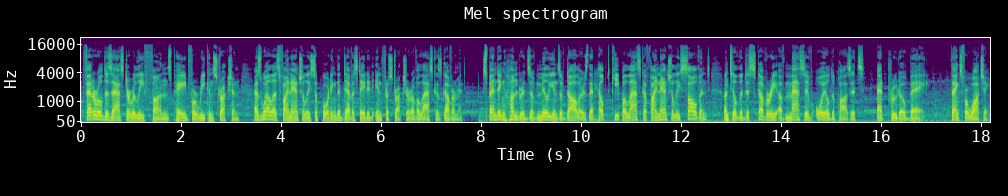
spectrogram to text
Federal disaster relief funds paid for reconstruction, as well as financially supporting the devastated infrastructure of Alaska's government, spending hundreds of millions of dollars that helped keep Alaska financially solvent until the discovery of massive oil deposits at Prudhoe Bay. Thanks for watching.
